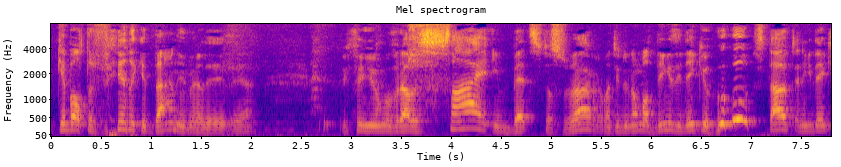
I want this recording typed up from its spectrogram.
Ik heb al te veel gedaan in mijn leven, ja. Ik vind jonge vrouwen saai in bed, dat is waar. Want die doen allemaal dingen die denken, hoehoe, stout. En ik denk,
